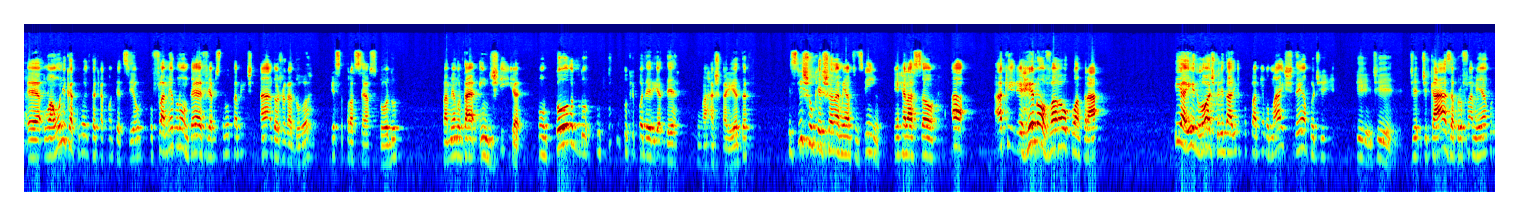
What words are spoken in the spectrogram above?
é, a única coisa que aconteceu, o Flamengo não deve absolutamente nada ao jogador, esse processo todo. O Flamengo está em dia com todo com tudo que poderia ter com a Rascaeta. Existe um questionamentozinho em relação a, a querer renovar o contrato. E aí, lógico, ele daria para o Flamengo mais tempo de, de, de, de, de casa para o Flamengo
